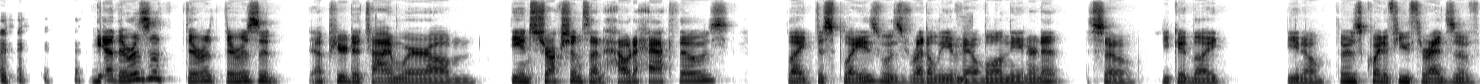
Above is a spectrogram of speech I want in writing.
yeah there was a there there was a, a period of time where um the instructions on how to hack those like displays was readily available on the internet so you could like you know there's quite a few threads of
